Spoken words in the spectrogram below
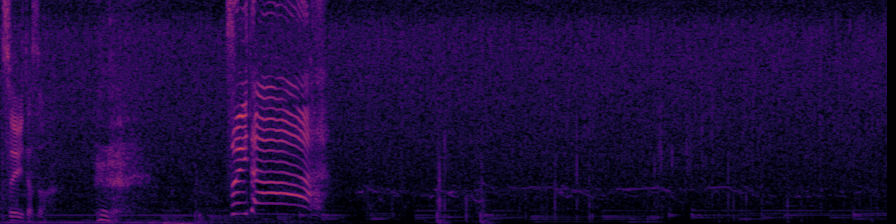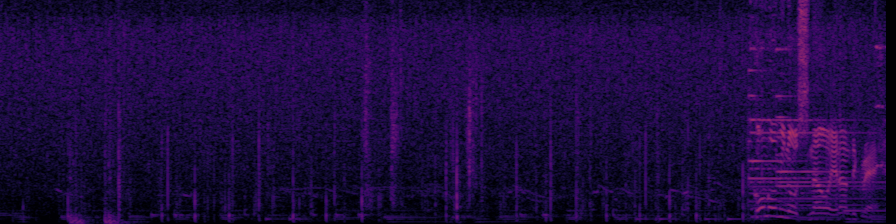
着いたぞ着いた好みの品を選んでくれ。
